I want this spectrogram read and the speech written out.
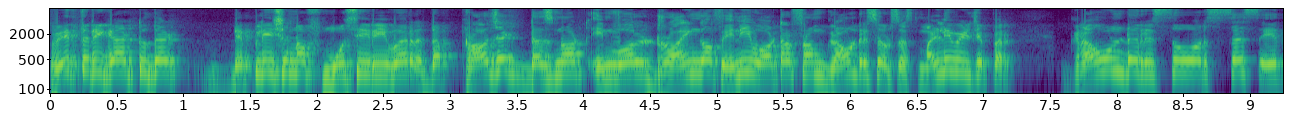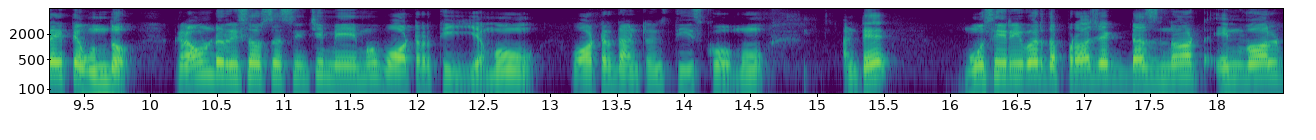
With regard to the depletion of Musi River, the project does not involve drawing of any water from ground resources. మళ్ళీ వీళ్ళు చెప్పారు గ్రౌండ్ రిసోర్సెస్ ఏదైతే ఉందో గ్రౌండ్ రిసోర్సెస్ నుంచి మేము వాటర్ తీయము వాటర్ దాంట్లో నుంచి తీసుకోము అంటే Musi river the project does not involve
